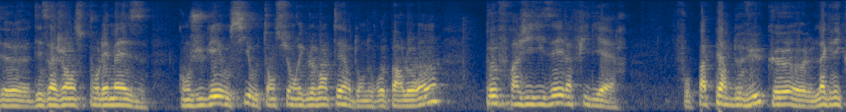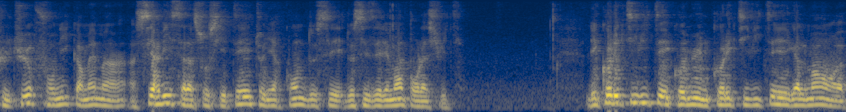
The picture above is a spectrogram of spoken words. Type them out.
euh, des agences pour les MES, conjuguée aussi aux tensions réglementaires dont nous reparlerons, peut fragiliser la filière. Il ne faut pas perdre de vue que euh, l'agriculture fournit quand même un, service à la société tenir compte de ces, éléments pour la suite. Les collectivités communes, collectivités également,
